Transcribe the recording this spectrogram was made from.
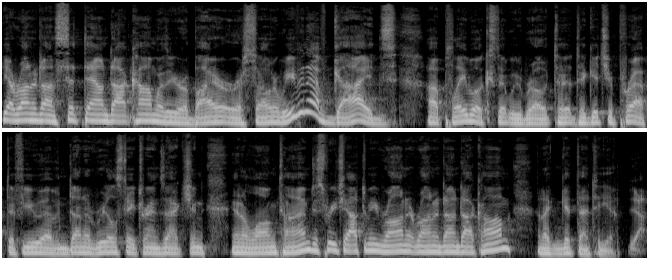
Yeah, ronanddonsitdown.com, whether you're a buyer or a seller. We even have guides, uh, playbooks that we wrote to, to get you prepped. If you haven't done a real estate transaction in a long time, just reach out to me, ron at ronanddon.com, and I can get that to you. Yeah.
